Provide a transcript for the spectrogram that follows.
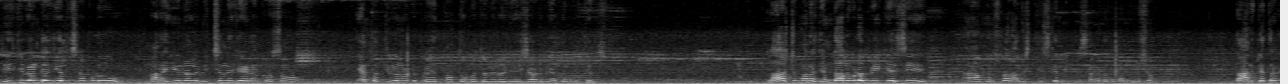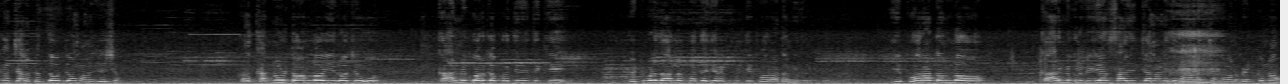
టీజీ వెంటే గెలిచినప్పుడు మన యూనియన్లు విచ్ఛిన్నం చేయడం కోసం ఎంత తీవ్రమైన ప్రయత్నం తొంభై తొమ్మిదిలో చేశాడు మీ అందరికీ తెలుసు. లాస్ట్ మన జెండాలు కూడా పీకేసి ఆ, మున్సిపల్ ఆఫీస్ తీసుకెళ్ళి సంఘటన మనం చూసాం దానికి వ్యతిరేకంగా చాలా పెద్ద ఉద్యమం మనం చేసాం ఇక్కడ కర్నూలు టౌన్లో ఈరోజు కార్మికవర్గ ప్రతినిధికి పెట్టుబడిదారులకు మధ్య జరిగినటువంటి పోరాటం ఇది. ఈ పోరాటంలో కార్మికులు విజయం సాధించాలనేది మన లక్ష్యంగా మనం పెట్టుకున్నాం.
